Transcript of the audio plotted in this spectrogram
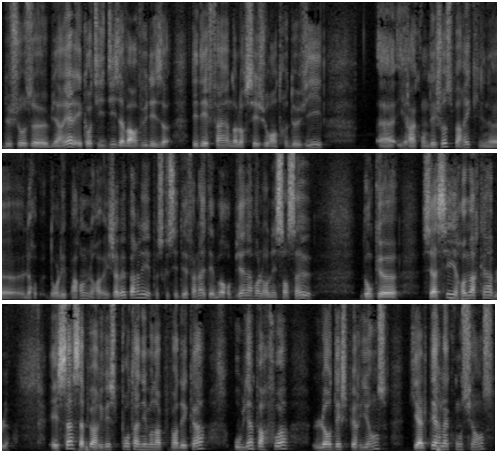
de choses euh, bien réelles. Et quand ils disent avoir vu des, des défunts dans leur séjour entre deux vies, euh, ils racontent des choses pareil ne, dont les parents ne leur avaient jamais parlé, parce que ces défunts-là étaient morts bien avant leur naissance à eux. Donc euh, c'est assez remarquable. Et ça, ça peut arriver spontanément dans la plupart des cas, ou bien parfois lors d'expériences qui altèrent la conscience,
